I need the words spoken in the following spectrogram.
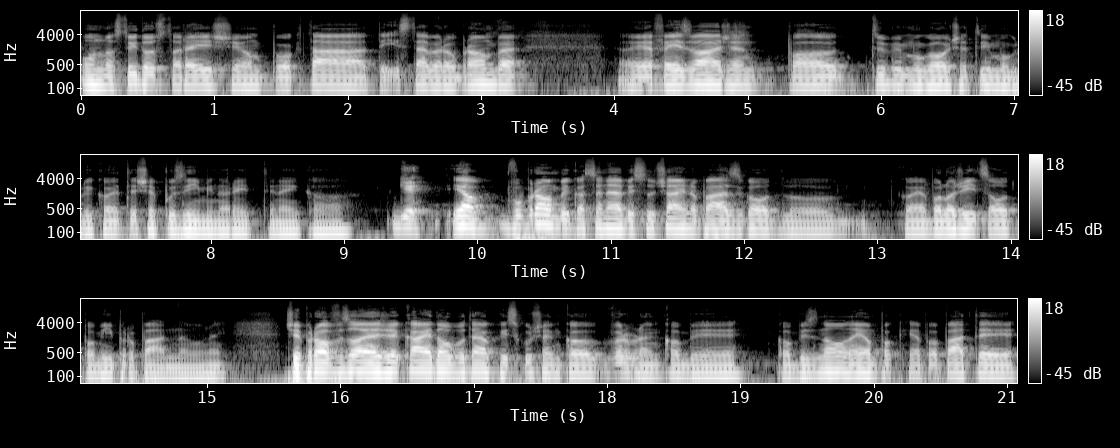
on nas tudi dosta starejši, ampak ta te stebre obrambe eh, je fejs važen, pa tu bi mogoče ti mogli, ko je te še po zimi narediti neko. Ge. Ja, v obrambi, ko se ne bi slučajno pa zgodilo, ko je boložica od, pa mi propadnemo. Ne. Čeprav zdaj je že kaj dolgo tako izkušen, ko vrvlen, ko bi, ko bi znal, ne, ampak je pa pa te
